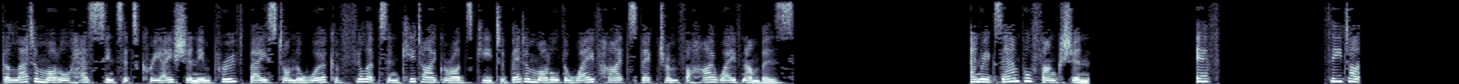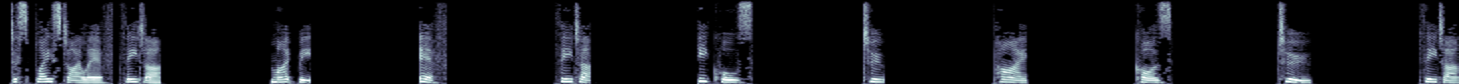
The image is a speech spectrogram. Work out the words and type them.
The latter model has since its creation improved based on the work of Phillips and Kitaigorodskii to better model the wave height spectrum for high wave numbers. An example function f theta display style f theta might be f theta equals 2 pi cos 2 theta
